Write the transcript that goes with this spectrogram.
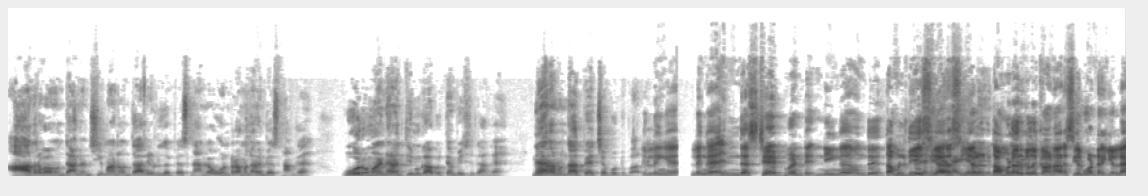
ஆதரவா வந்து அண்ணன் சீமான் வந்து அறிவுறுத்தல் பேசினாங்க ஒன்றரை மணி நேரம் பேசினாங்க. ஒரு மணி நேரம் திமுக பத்தி தான் பேசியிருக்காங்க. நேரம் இருந்தா பேச்சை போட்டு பாரு இல்லைங்க. இல்லைங்க இந்த ஸ்டேட்மெண்ட் நீங்க வந்து தமிழ் தேசிய அரசியல் தமிழர்களுக்கான அரசியல் பண்றீங்கல்ல?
